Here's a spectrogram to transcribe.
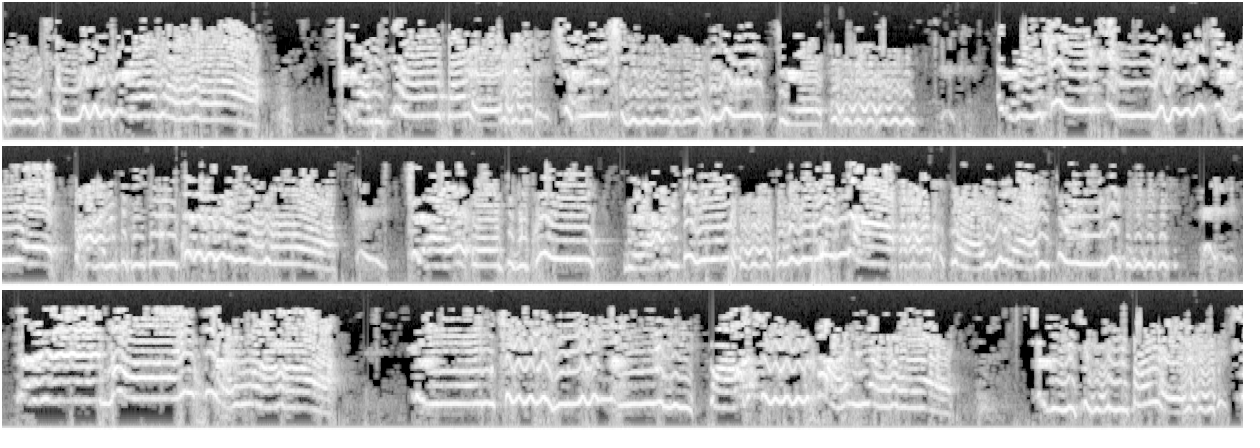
不行啊，陈世海，你醒醒，不行啊，不行啊，万不，连兵连啊，怪连兵，怎么走啊，天气冷，大气寒。下，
